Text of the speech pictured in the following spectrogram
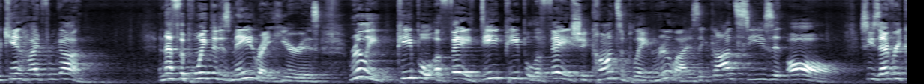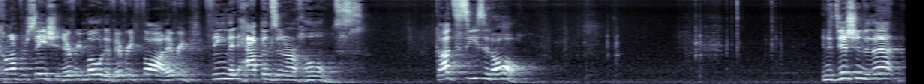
We can't hide from God. And that's the point that is made right here is really people of faith, deep people of faith should contemplate and realize that God sees it all. Sees every conversation, every motive, every thought, everything that happens in our homes. God sees it all. In addition to that,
